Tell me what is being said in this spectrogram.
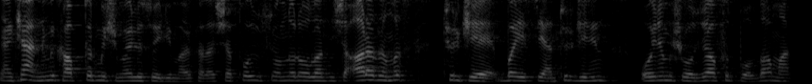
yani kendimi kaptırmışım öyle söyleyeyim arkadaşlar. Pozisyonları olan işte aradığımız Türkiye bahis yani Türkiye'nin oynamış olacağı futbolda ama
